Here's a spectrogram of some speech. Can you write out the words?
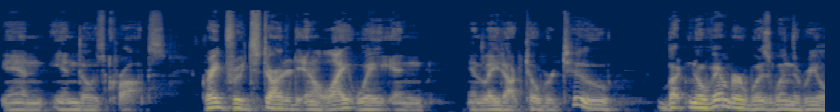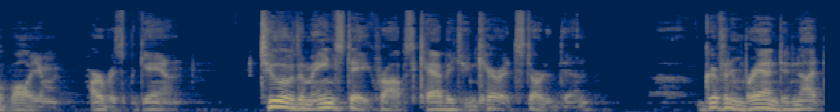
in, in those crops. Grapefruit started in a light way in, in late October too, but November was when the real volume harvest began. Two of the mainstay crops, cabbage and carrots, started then. Uh, Griffin and Brand did not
